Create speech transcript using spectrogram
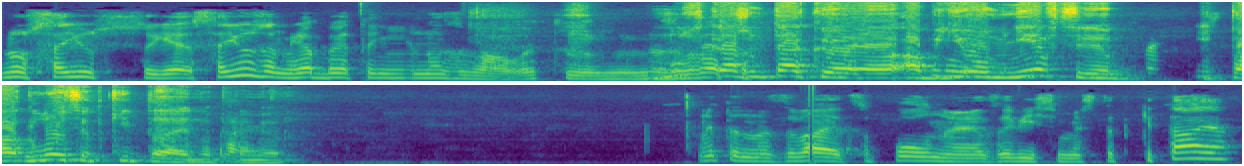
Ну, союз, я, союзом я бы это не назвал. Это ну, скажем так, э, объем нефти поглотит Китай, например. Это называется полная зависимость от Китая.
